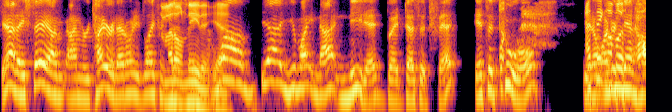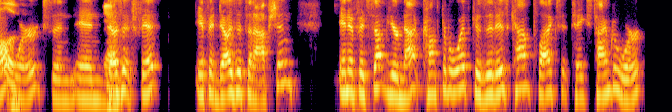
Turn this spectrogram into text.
yeah, they say I'm I'm retired. I don't need life insurance. I don't need it, yeah. Well, yeah, you might not need it, but does it fit? It's a tool. You I know, understand how it works and and Yeah. does it fit? If it does, it's an option. And if it's something you're not comfortable with, because it is complex, it takes time to work.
